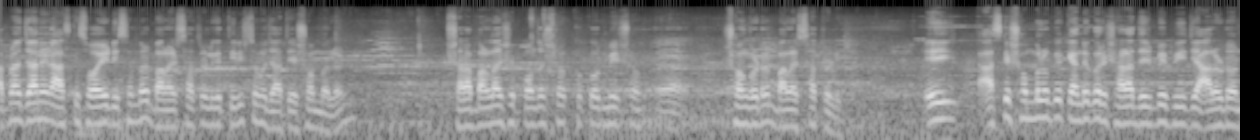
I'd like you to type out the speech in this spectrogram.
আপনারা জানেন আজকে ছয়ই ডিসেম্বর, বাংলাদেশ ছাত্রলীগের তিরিশতম জাতীয় সম্মেলন। সারা বাংলাদেশের পঞ্চাশ লক্ষ কর্মীর সংগঠন বাংলাদেশ ছাত্রলীগ। এই আজকের সম্মেলনকে কেন্দ্র করে সারা দেশব্যাপী যে আলোড়ন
